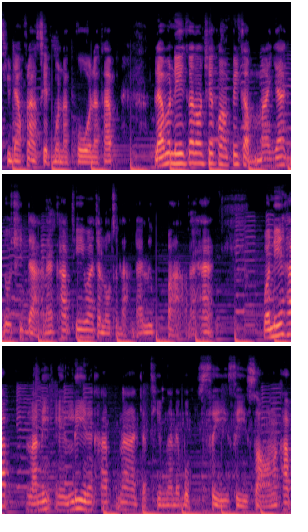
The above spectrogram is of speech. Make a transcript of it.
ทีมดังฝรั่งเศสโมนาโกนะครับแล้ววันนี้ก็ต้องเช็คความฟิตกับมายะโยชิดะนะครับที่ว่าจะลงสนามได้หรือเปล่านะฮะวันนี้ครับลานิเอลลี่นะครับน่าจะทีมในระบบ 4-4-2 นะครับ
